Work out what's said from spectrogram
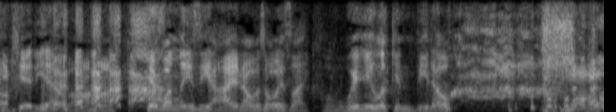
yeah. kid. Yeah, uh-huh. he had one lazy eye, and I was always like, well, "Where you looking, Vito?" Wow.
